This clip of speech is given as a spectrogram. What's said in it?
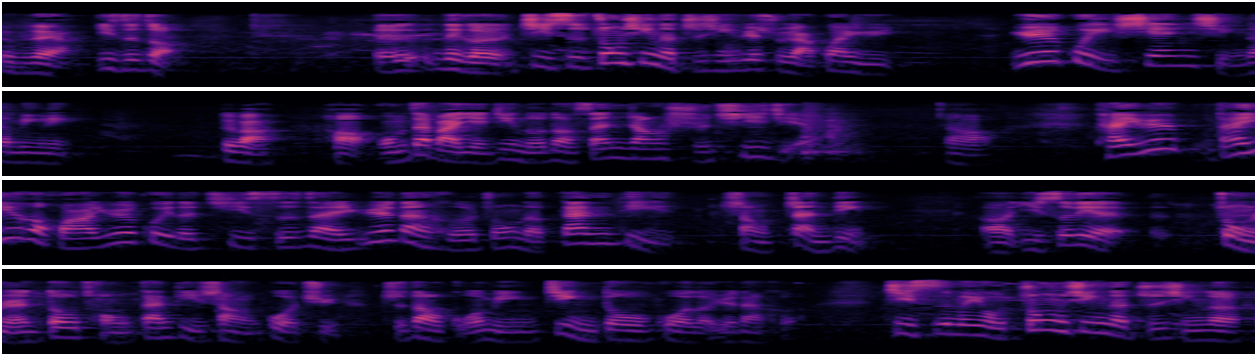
对不对啊？一直走，呃，那个祭司忠心的执行约书亚关于约柜先行的命令，对吧？好，我们再把眼镜挪到三章十七节啊，抬约抬耶和华约柜的祭司在约旦河中的干地上站定，啊，以色列众人都从干地上过去，直到国民尽都过了约旦河。祭司们又忠心的执行了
